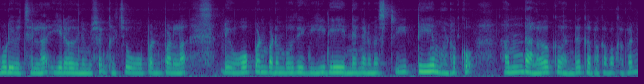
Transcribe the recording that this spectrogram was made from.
மூடி வச்சிடலாம். இருபது நிமிஷம் கழித்து ஓப்பன் பண்ணலாம். அப்படி ஓப்பன் பண்ணும்போது வீடே என்னங்க நம்ம ஸ்ட்ரீட்டே மணக்கும். அந்த அளவுக்கு வந்து கப கப கபன்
